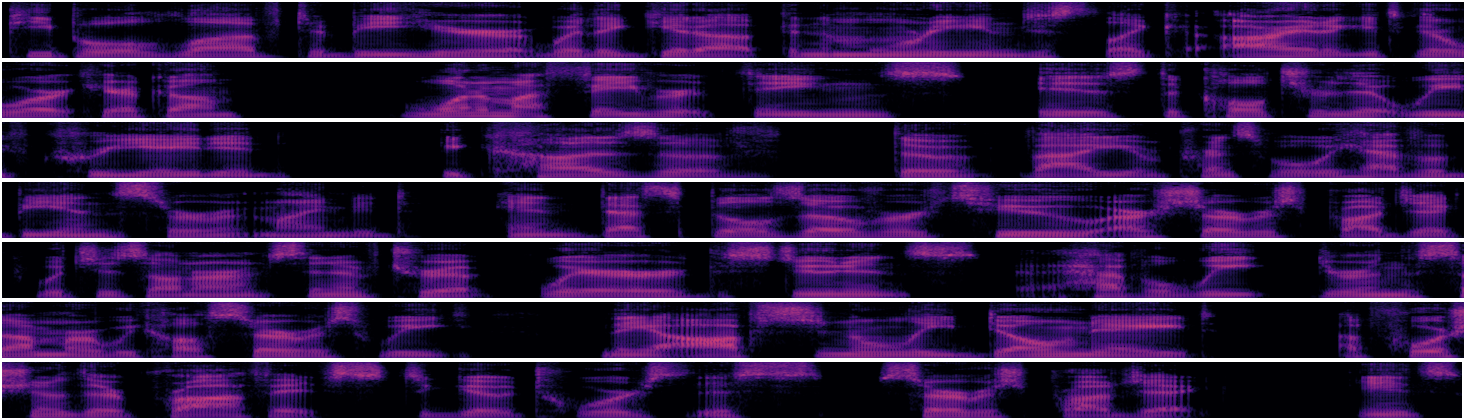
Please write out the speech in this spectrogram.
people love to be here, where they get up in the morning and just like, all right, I get to go to work. Here I come. One of my favorite things is the culture that we've created because of the value and principle we have of being servant minded. And that spills over to our service project, which is on our incentive trip, where the students have a week during the summer we call service week. They optionally donate a portion of their profits to go towards this service project. It's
